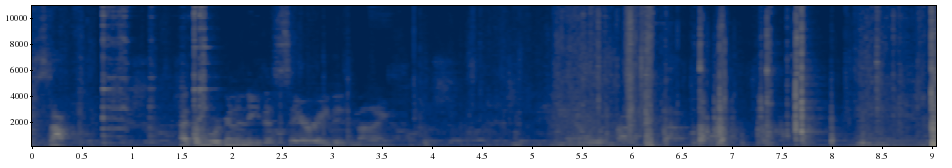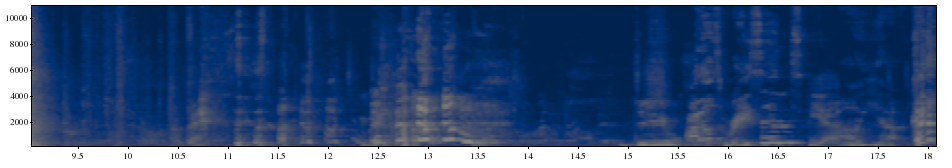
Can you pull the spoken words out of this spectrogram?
Stop. I think we're gonna need a serrated knife. I know what to get. Okay. Do you? Are those raisins? Yeah. Oh, yuck.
